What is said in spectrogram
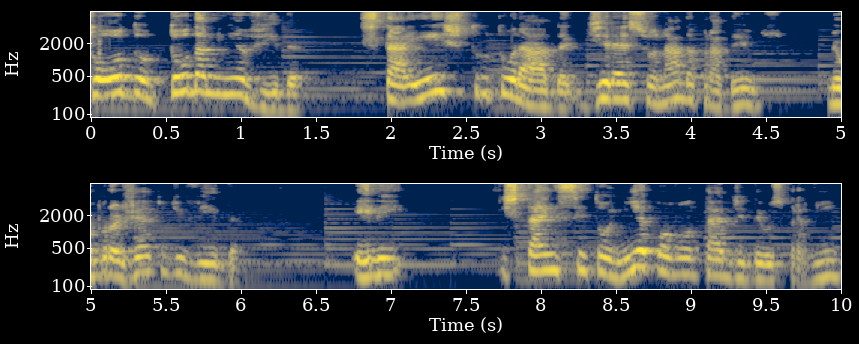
Todo, toda a minha vida está estruturada, direcionada para Deus. Meu projeto de vida, ele está em sintonia com a vontade de Deus para mim?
